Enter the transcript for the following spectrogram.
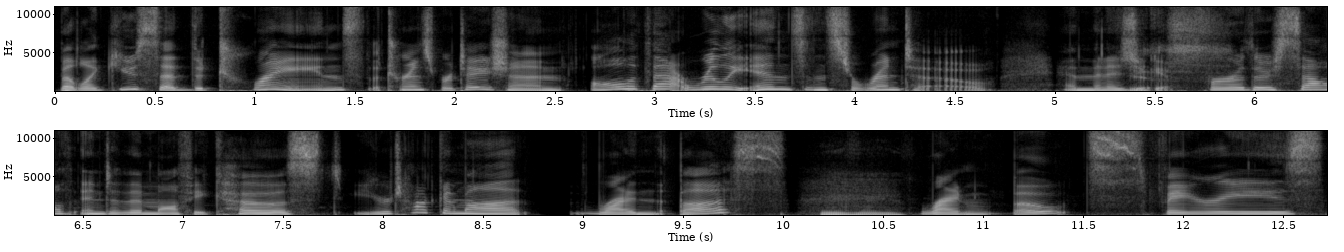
but like you said, the trains, the transportation, all of that really ends in Sorrento. And then as you get further south into the Amalfi Coast, you're talking about riding the bus, hmm riding boats, ferries,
